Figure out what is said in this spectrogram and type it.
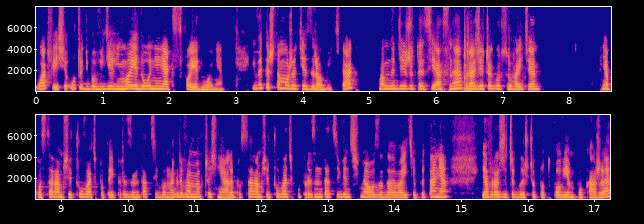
łatwiej się uczyć, bo widzieli moje dłonie jak swoje dłonie. I wy też to możecie zrobić, tak? Mam nadzieję, że to jest jasne. W razie czego, słuchajcie, ja postaram się czuwać po tej prezentacji, bo nagrywam ją wcześniej, ale postaram się czuwać po prezentacji, więc śmiało zadawajcie pytania. Ja w razie czego jeszcze podpowiem, pokażę.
